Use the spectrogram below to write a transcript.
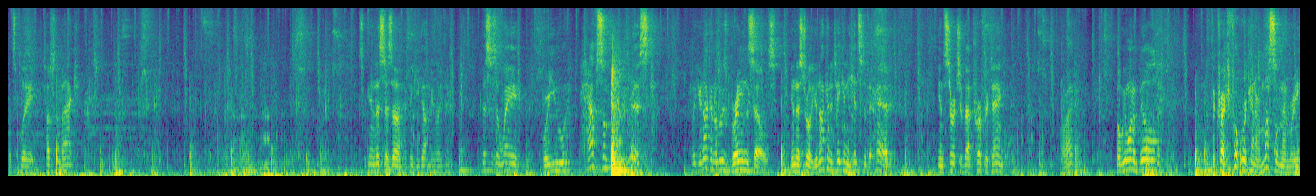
Let's play touch the back. So again, this is a, I think you got me right there. This is a way where you have something at risk, but you're not going to lose brain cells in this drill. You're not going to take any hits to the head in search of that perfect angle. All right? But we want to build the correct footwork and our muscle memory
